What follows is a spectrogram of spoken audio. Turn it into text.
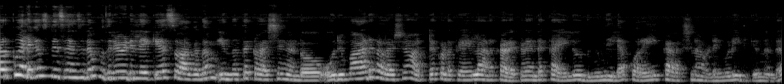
എല്ലാവർക്കും എലഗൻസ് ഡിസൈൻസിന്റെ പുതിയ വീട്ടിലേക്ക് സ്വാഗതം. ഇന്നത്തെ കളക്ഷൻ കണ്ടോ? ഒരുപാട് കളക്ഷൻ ഒറ്റ കുടക്കയിലാണ് കിടക്കുന്നത് എന്റെ കയ്യിൽ ഒതുങ്ങുന്നില്ല. കുറേ കളക്ഷൻ അവിടെയും കൂടി ഇരിക്കുന്നുണ്ട്.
